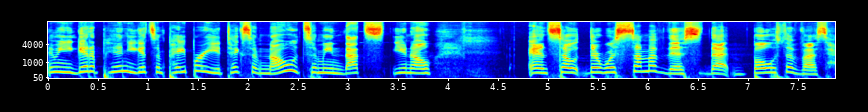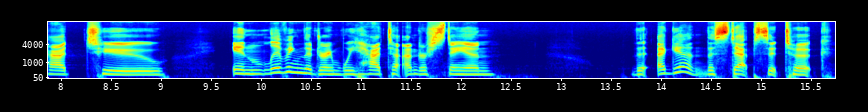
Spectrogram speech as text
I mean, you get a pen, you get some paper, you take some notes. I mean, that's, you know, and so there was some of this that both of us had to, in living the dream, we had to understand the again the steps it took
